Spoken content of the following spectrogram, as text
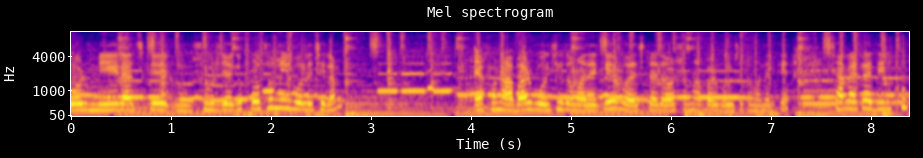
ওর মেয়ের আজকে সূর্যাকে প্রথমেই বলেছিলাম এখন আবার বলছি তোমাদেরকে ভয়েসটা দেওয়ার সময় আবার বলছি তোমাদেরকে, সারাটা দিন খুব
